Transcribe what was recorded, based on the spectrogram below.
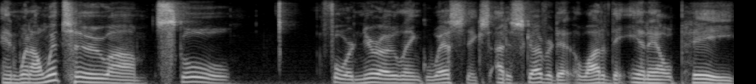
And when I went to um, school for neurolinguistics, I discovered that a lot of the NLP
